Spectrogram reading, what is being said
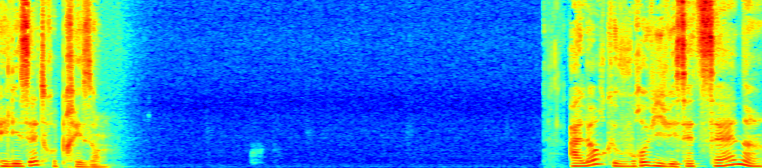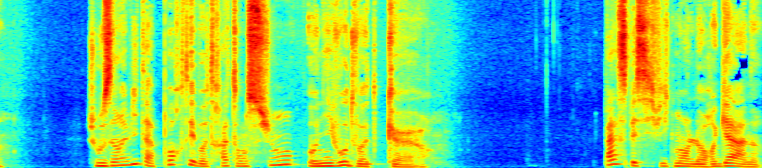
et les êtres présents. Alors que vous revivez cette scène, je vous invite à porter votre attention au niveau de votre cœur pas spécifiquement l'organe,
